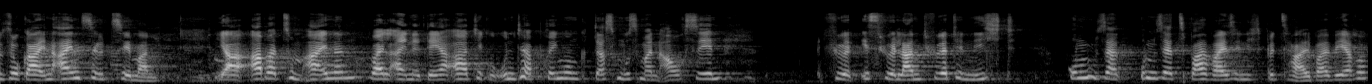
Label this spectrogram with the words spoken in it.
sogar in Einzelzimmern. Ja, aber zum einen, weil eine derartige Unterbringung, das muss man auch sehen, ist für Landwirte nicht umsetzbar, weil sie nicht bezahlbar wäre.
